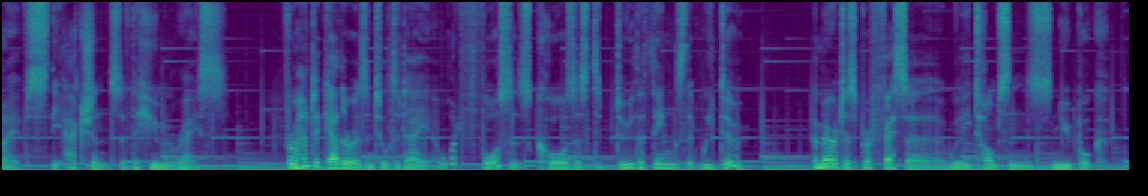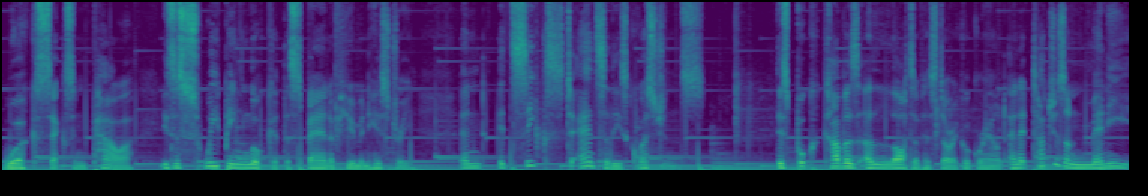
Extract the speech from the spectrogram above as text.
drives the actions of the human race? From hunter gatherers until today, what forces cause us to do the things that we do? Emeritus Professor Willie Thompson's new book, Work, Sex and Power, is a sweeping look at the span of human history, and it seeks to answer these questions. This book covers a lot of historical ground and it touches on many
